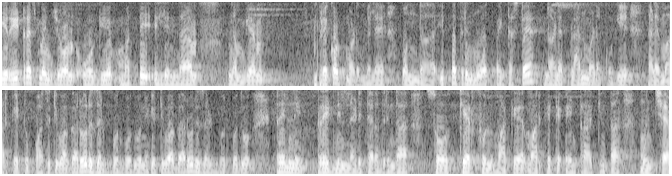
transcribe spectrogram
ಈ ರೀಟ್ರೆಸ್ಮೆಂಟ್ ಜೋನ್ ಹೋಗಿ ಮತ್ತೆ ಇಲ್ಲಿಂದ ನಮಗೆ ಬ್ರೇಕೌಟ್ ಮಾಡಿದ್ಮೇಲೆ ಒಂದು ಇಪ್ಪತ್ತರಿಂದ ಮೂವತ್ತು ಪಾಯಿಂಟ್ ಅಷ್ಟೇ ನಾಳೆ ಪ್ಲ್ಯಾನ್ ಮಾಡೋಕ್ಕೋಗಿ ನಾಳೆ ಮಾರ್ಕೆಟು ಪಾಸಿಟಿವ್ ಆಗಾರು ರಿಸಲ್ಟ್ ಬರ್ಬೋದು ನೆಗೆಟಿವ್ ಆಗಾರು ರಿಸಲ್ಟ್ ಬರ್ಬೋದು. ಟ್ರೇಲ್ ನಿ ಟ್ರೇಡ್ ನಡೀತಾ ಇರೋದ್ರಿಂದ ಸೊ ಕೇರ್ಫುಲ್ ಮಾರ್ಕೆ ಮಾರ್ಕೆಟ್ ಎಂಟ್ರ್ ಹಾಕಿಂತ ಮುಂಚೆ.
